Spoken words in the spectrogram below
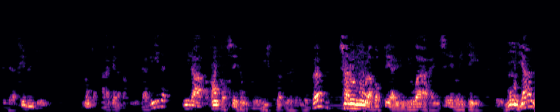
c'était la tribu à laquelle appartenait David. Il a renforcé donc le, le peuple. Salomon l'a porté à une gloire, à une célébrité euh, mondiale,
